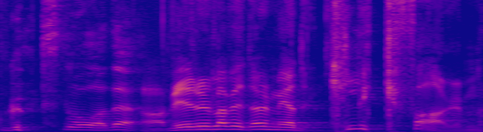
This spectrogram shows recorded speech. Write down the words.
Guds nåde. Ja, vi rullar vidare med klickfarm.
